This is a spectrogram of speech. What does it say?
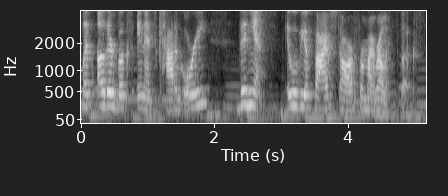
like other books in its category, then yes, it would be a five star for my romance books.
